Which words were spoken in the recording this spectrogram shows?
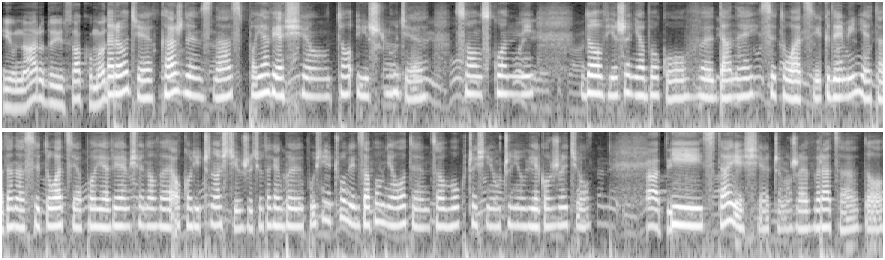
i u narodu i svakom W od narodzie, w każdym z nas pojawia się to, iż ludzie są skłonni do wierzenia Bogu w danej sytuacji. Gdy minie ta dana sytuacja, pojawiają się nowe okoliczności w życiu, tak jakby później człowiek zapomniał o tym, co Bóg wcześniej uczynił w jego życiu i staje się, czy może wraca do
